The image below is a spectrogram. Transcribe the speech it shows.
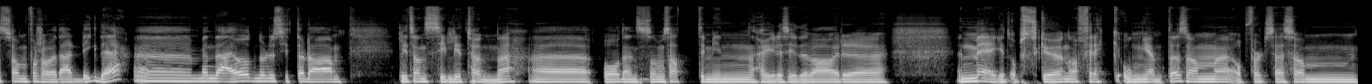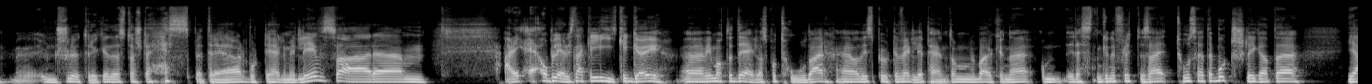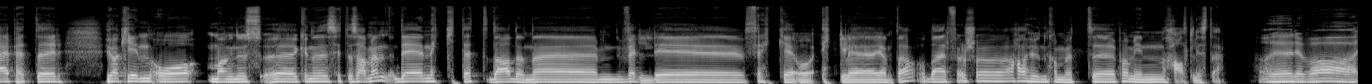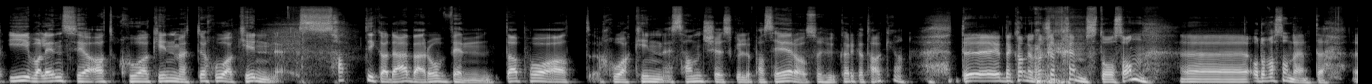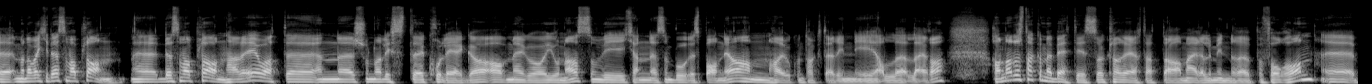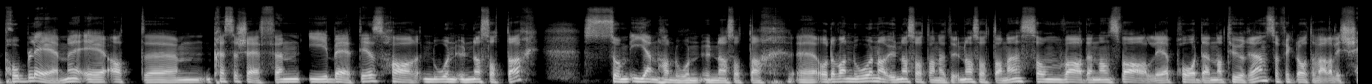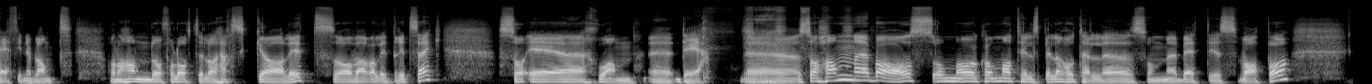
som for så vidt er digg, det. Men det er jo når du sitter da litt sånn sild i tønne, eh, og den som satt til min høyre side var eh, en meget obskøn og frekk ung jente som oppførte seg som, eh, unnskyld uttrykket, det største hespetreet jeg har vært borti hele mitt liv, så er, er opplevelsen er ikke like gøy. Vi måtte dele oss på to der, og vi spurte veldig pent om, kunne, om resten kunne flytte seg to seter bort, slik at eh, jeg, Petter, Joakim og Magnus uh, kunne sitte sammen. Det nektet da denne veldig frekke og ekle jenta, og derfor så har hun kommet uh, på min hatliste. Det var i Valencia at Joaquin møtte Joaquin. Satt ikke der bare og venta på at Joaquin Sanchez skulle passere, og så huka ikke tak i han? Det, det kan jo kanskje fremstå sånn, eh, og det var sånn det endte. Eh, men det var ikke det som var planen. Eh, det som var planen her er jo at en journalistkollega av meg og Jonas, som vi kjenner som bor i Spania, han har jo kontakt der inne i alle leirer, han hadde snakka med Betis og klarert dette mer eller mindre på forhånd. Problemet er at pressesjefen i Betis har noen undersåtter, som igjen har noen undersåtter. Eh, og det var noen av undersåttene til undersåttene som var den ansvarlige på denne turen, som fikk lov til å være litt sjef inniblant. Og når han da får lov til å herske litt og være litt drittsekk, så er Juan eh, det. Eh, Så han ba oss om å komme til spillerhotellet som Betis var på,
